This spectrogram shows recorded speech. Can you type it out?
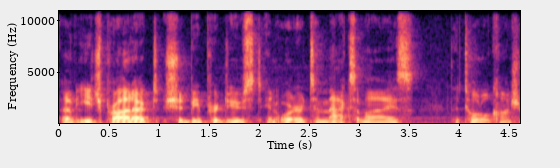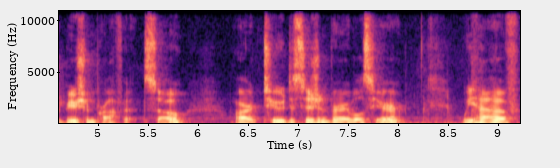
of each product should be produced in order to maximize the total contribution profit. So our two decision variables here, we have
